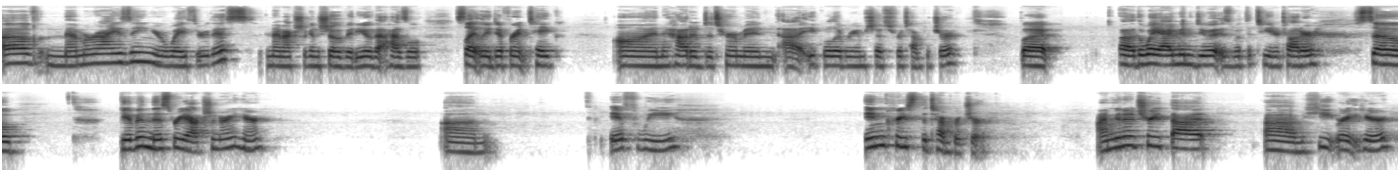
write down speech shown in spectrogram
of memorizing your way through this, and I'm actually going to show a video that has a slightly different take on how to determine uh, equilibrium shifts for temperature. But uh, the way I'm going to do it is with the teeter totter. So, given this reaction right here, um, if we increase the temperature, I'm going to treat that um, heat right here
